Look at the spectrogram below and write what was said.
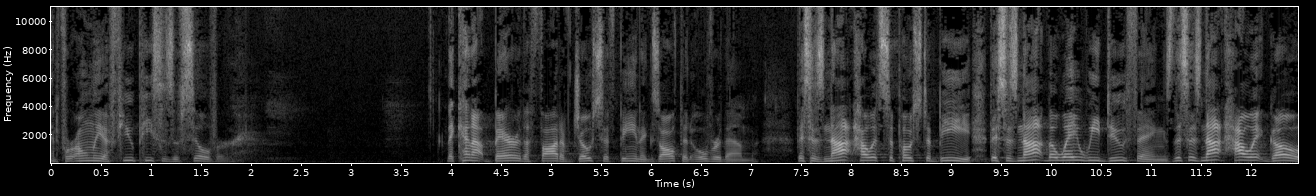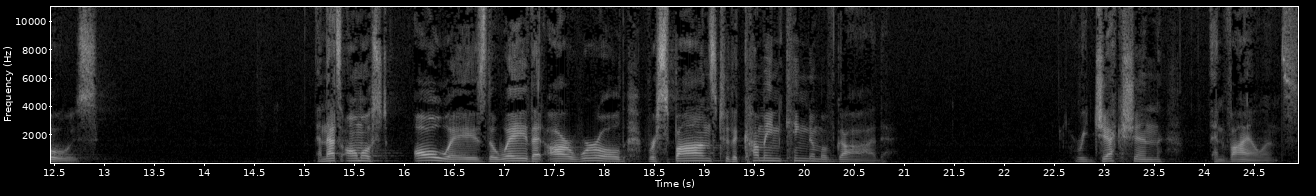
and for only a few pieces of silver. They cannot bear the thought of Joseph being exalted over them. This is not how it's supposed to be. This is not the way we do things. This is not how it goes. And that's almost always the way that our world responds to the coming kingdom of God rejection and violence.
